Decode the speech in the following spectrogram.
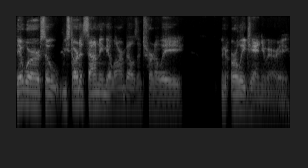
there were so we started sounding the alarm bells internally in early January.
